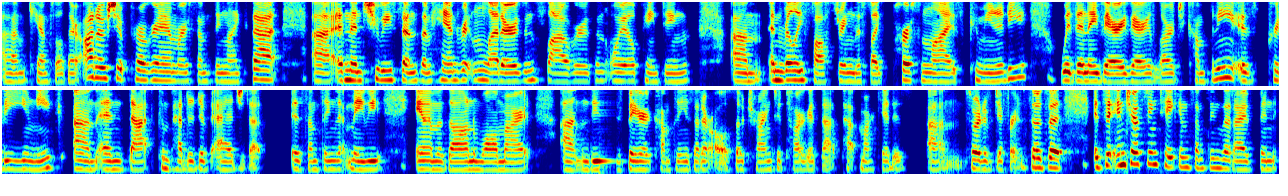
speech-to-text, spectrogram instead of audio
um, cancel their auto ship program or something like that. Uh, and then Chewy sends them handwritten letters and flowers and oil paintings um, and really fostering this like personalized community within a very, very large company is pretty unique. Um, and that competitive edge that is something that maybe Amazon, Walmart, um, these bigger companies that are also trying to target that pet market is um, sort of different. So it's a it's an interesting take and something that I've been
